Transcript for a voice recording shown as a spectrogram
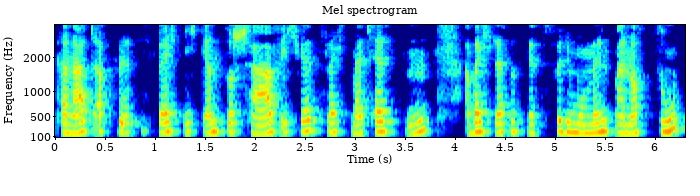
Granatapfel ist es vielleicht nicht ganz so scharf. Ich werde es vielleicht mal testen, aber ich lasse es jetzt für den Moment mal noch zu.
